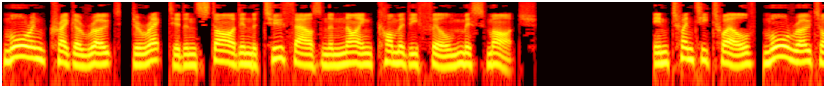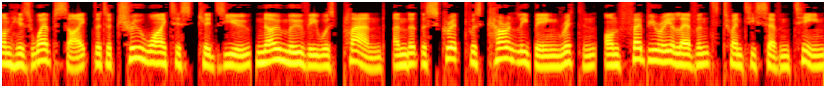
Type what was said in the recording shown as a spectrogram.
Moore and Cregger wrote, directed and starred in the 2009 comedy film Miss March. In 2012, Moore wrote on his website that a true Whitest Kids U' Know movie was planned, and that the script was currently being written. On February 11, 2017,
